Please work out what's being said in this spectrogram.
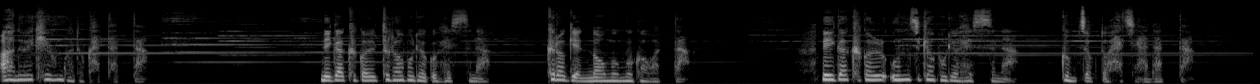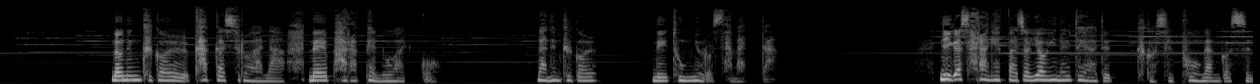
안우의 기운과도 같았다. 네가 그걸 들어보려고 했으나 그러기엔 너무 무거웠다. 네가 그걸 움직여 보려 했으나 꿈쩍도 하지 않았다. 너는 그걸 가까스로 하나 내 발 앞에 놓았고 나는 그걸 내 동료로 삼았다. 네가 사랑에 빠져 여인을 대하듯 그것을 포옹한 것은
